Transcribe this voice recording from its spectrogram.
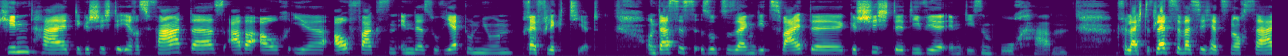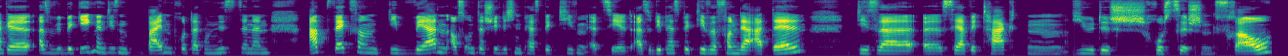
Kindheit, die Geschichte ihres Vaters, aber auch ihr Aufwachsen in der Sowjetunion reflektiert. Und das ist sozusagen die zweite Geschichte, die wir in diesem Buch haben. Vielleicht das letzte, was ich jetzt noch sage. Also wir begegnen diesen beiden Protagonistinnen abwechselnd. Die werden aus unterschiedlichen Perspektiven erzählt. Also die Perspektive von der Adele, dieser äh, sehr betagten jüdisch-russischen Frau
